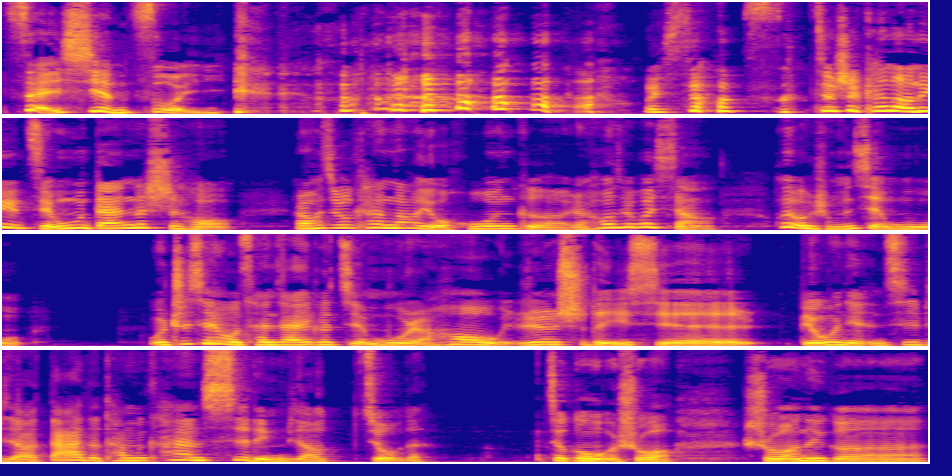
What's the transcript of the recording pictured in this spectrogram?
在线座椅，我笑死！就是看到那个节目单的时候，然后就看到有胡文阁，然后就会想会有什么节目。我之前有参加一个节目，然后我认识的一些比我年纪比较大的，他们看戏龄比较久的。就跟我说说那个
